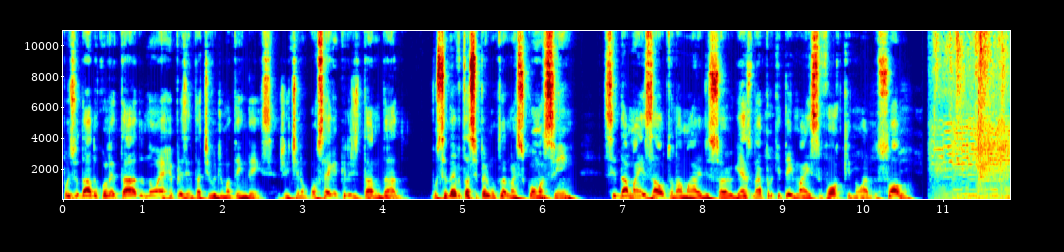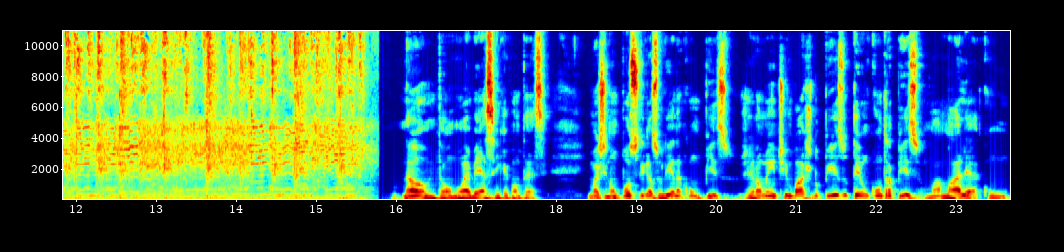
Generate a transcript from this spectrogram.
pois o dado coletado não é representativo de uma tendência. A gente não consegue acreditar no dado. Você deve estar se perguntando, mas como assim? Se dá mais alto na malha de soil gas, não é porque tem mais VOC no ar do solo? Não, então não é bem assim que acontece. Imagina um posto de gasolina com um piso. Geralmente embaixo do piso tem um contrapiso, uma malha com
